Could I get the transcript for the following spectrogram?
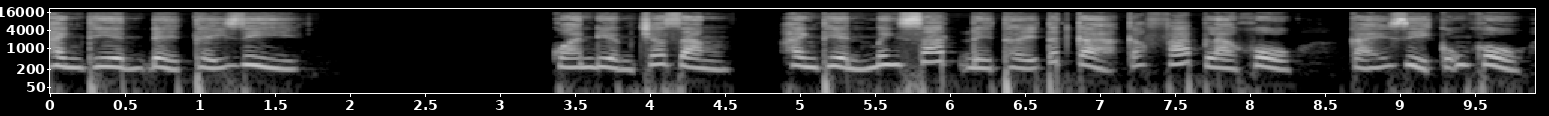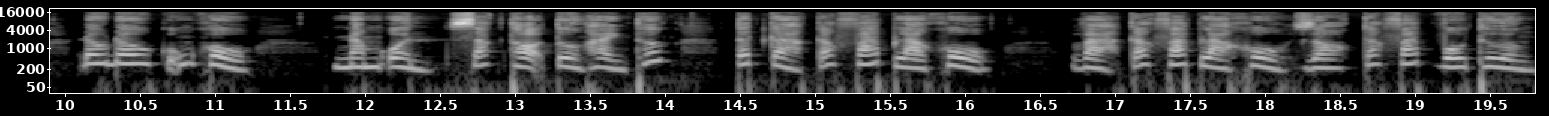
hành thiền để thấy gì? Quan điểm cho rằng, hành thiền minh sát để thấy tất cả các pháp là khổ, cái gì cũng khổ, đâu đâu cũng khổ. Năm uẩn, sắc thọ tưởng hành thức, tất cả các pháp là khổ. Và các pháp là khổ do các pháp vô thường.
